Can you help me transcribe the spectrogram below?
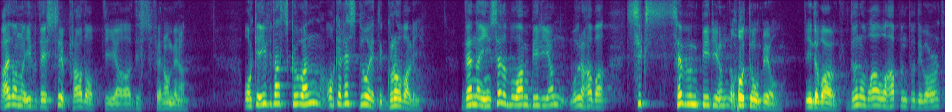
I don't know if they're still proud of the, uh, this phenomenon. Okay, if that's good one, okay, let's do it globally. Then uh, instead of one billion, we'll have a six, seven billion automobile in the world. Do you know what will happen to the world?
